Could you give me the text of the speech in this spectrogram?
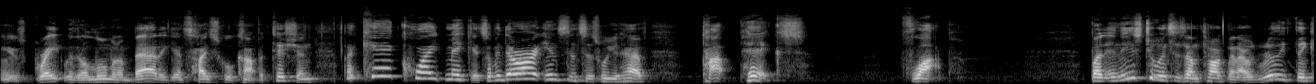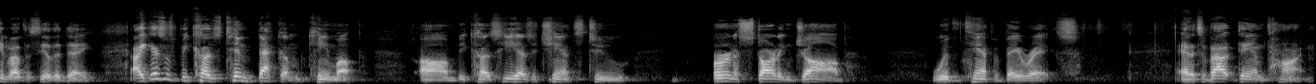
is great with an aluminum bat against high school competition, but can't quite make it. So, I mean, there are instances where you have top picks flop. But in these two instances I'm talking about, I was really thinking about this the other day. I guess it's because Tim Beckham came up um, because he has a chance to earn a starting job with the Tampa Bay Rays. And it's about damn time.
